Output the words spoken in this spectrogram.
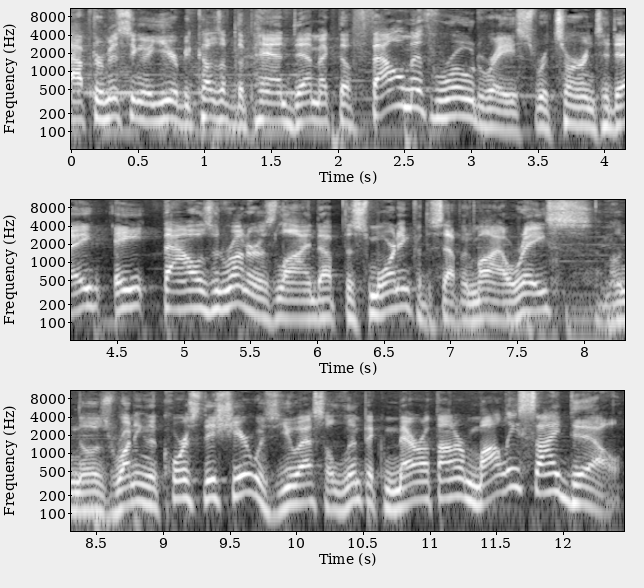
After missing a year because of the pandemic, the Falmouth Road Race returned today. 8,000 runners lined up this morning for the seven-mile race. Among those running the course this year was U.S. Olympic marathoner Molly Seidel,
